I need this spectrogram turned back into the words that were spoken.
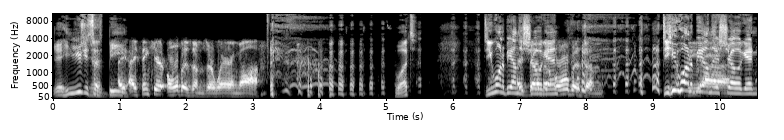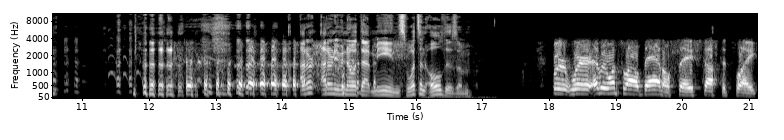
Yeah, he usually says B. I, I think your oldisms are wearing off. What? Do you want to be on this The- show again? oldisms. Do you want to The, be on this show again? I don't. I don't even know what that means. What's an oldism? Where where every once in a while Dan will say stuff that's like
